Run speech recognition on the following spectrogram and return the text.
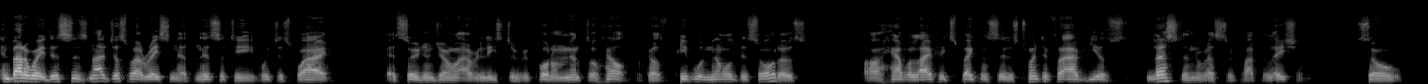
And by the way, this is not just about race and ethnicity, which is why, as Surgeon General, I released a report on mental health because people with mental disorders uh, have a life expectancy that's 25 years less than the rest of the population. So,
